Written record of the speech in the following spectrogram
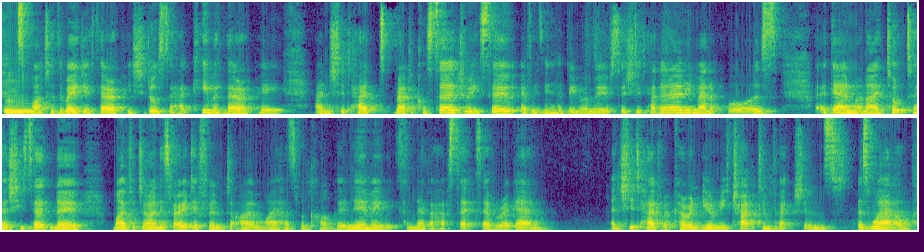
mm. as part of the radiotherapy. She'd also had chemotherapy and she'd had radical surgery. So everything had been removed. So she'd had an early menopause. Again, when I talked to her, she said, No, my vagina is very different. my husband can't go near me. We can never have sex ever again. And she'd had recurrent urinary tract infections as well,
